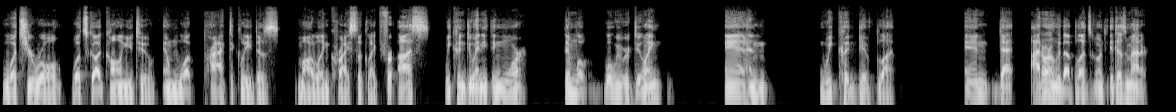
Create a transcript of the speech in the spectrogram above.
What's your role? What's God calling you to? And what practically does modeling Christ look like? For us, we couldn't do anything more than what, what we were doing. And we could give blood. And that, I don't know who that blood's going to. It doesn't matter.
